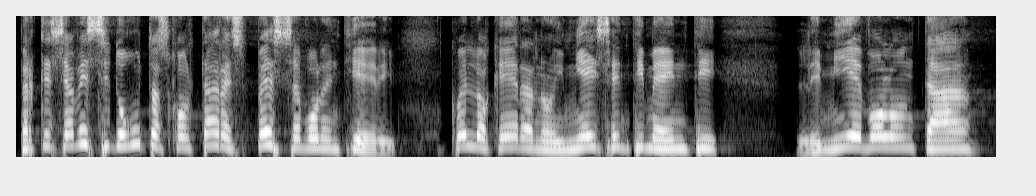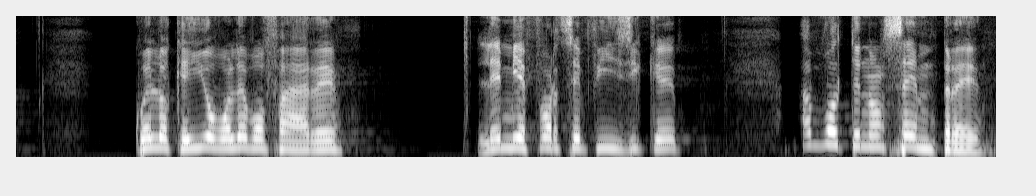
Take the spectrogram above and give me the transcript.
Perché se avessi dovuto ascoltare spesso e volentieri quello che erano i miei sentimenti, le mie volontà, quello che io volevo fare, le mie forze fisiche, a volte non sempre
